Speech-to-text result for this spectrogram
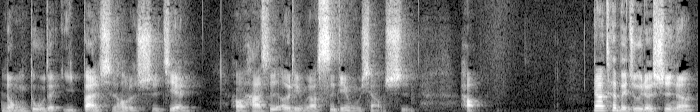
浓度的一半时候的时间哦，它是二点五到四点五小时。好，那特别注意的是呢。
